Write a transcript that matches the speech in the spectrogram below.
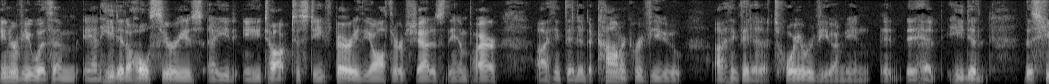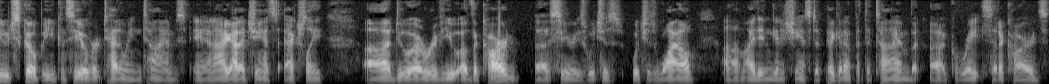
interview with him, and he did a whole series. Uh, he he talked to Steve Perry, the author of Shadows of the Empire. I think they did a comic review. I think they did a toy review. I mean, it, it had he did this huge scope that you can see over at Tatooine Times, and I got a chance to actually uh, do a review of the card uh, series, which is which is wild. Um, I didn't get a chance to pick it up at the time, but a great set of cards.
